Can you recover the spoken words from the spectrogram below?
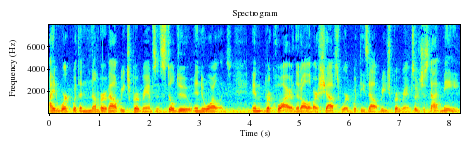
I had worked with a number of outreach programs and still do in New Orleans. And require that all of our chefs work with these outreach programs. So it's just not me,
